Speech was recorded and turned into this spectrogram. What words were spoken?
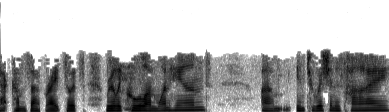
that comes up right so it's really mm-hmm. cool on one hand um, intuition is high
